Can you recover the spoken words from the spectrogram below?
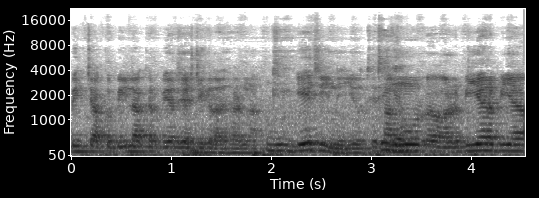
ਵੀ ਚੱਕ 20 ਲੱਖ ਰੁਪਏ ਰਜਿਸਟਰੀ ਕਰਾ ਛੱਡਣਾ ਜੀ। ਇਹ ਚੀਜ਼ ਨਹੀਂ ਜੀ ਉੱਥੇ ਠੀਕ ਹੈ। ਸਾਨੂੰ ਅ, ਰੁਪਈਆ ਰੁਪਈਆ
